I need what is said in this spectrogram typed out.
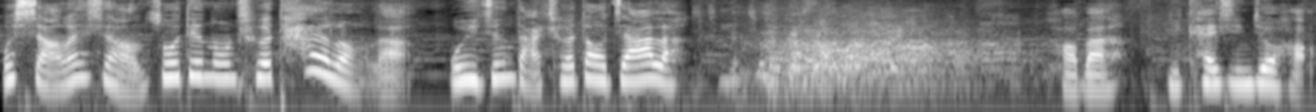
我想了想，坐电动车太冷了，我已经打车到家了。好吧，你开心就好。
